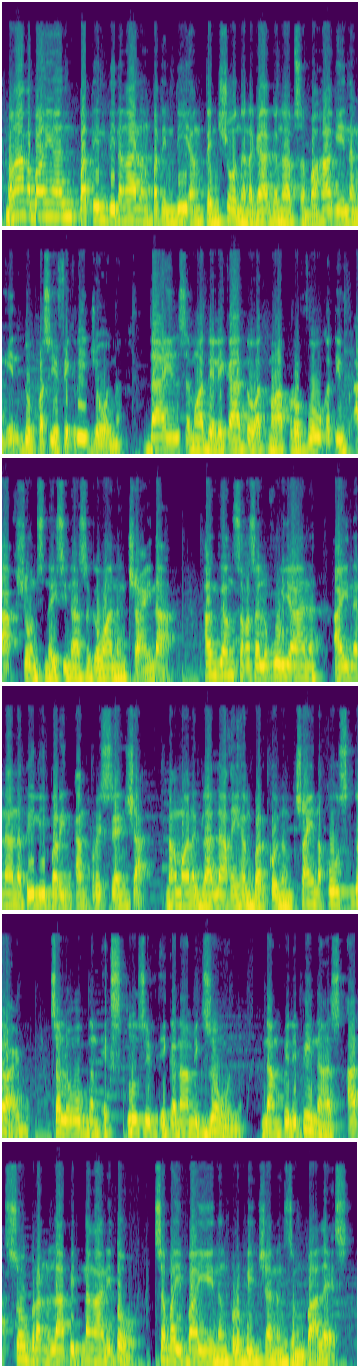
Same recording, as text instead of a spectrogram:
Mga kabayan, patindi na nga ng patindi ang tensyon na nagaganap sa bahagi ng Indo-Pacific region dahil sa mga delikado at mga provocative actions na isinasagawa ng China. Hanggang sa kasalukuyan ay nananatili pa rin ang presensya ng mga naglalakihang barko ng China Coast Guard sa loob ng exclusive economic zone ng Pilipinas at sobrang lapit na nga nito sa baybayin ng probinsya ng Zambales.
